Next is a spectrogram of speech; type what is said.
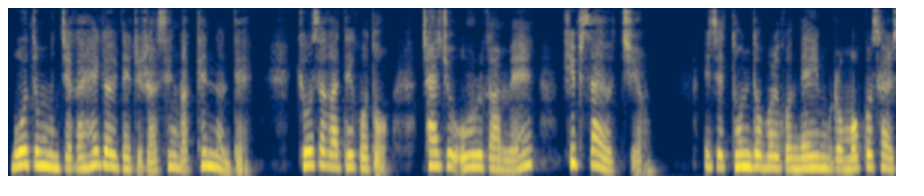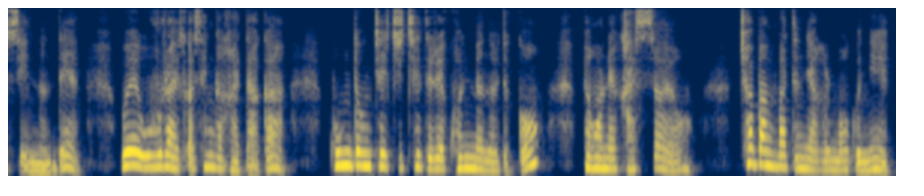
모든 문제가 해결되리라 생각했는데 교사가 되고도 자주 우울감에 휩싸였지요. 이제 돈도 벌고 내 힘으로 먹고 살 수 있는데 왜 우울할까 생각하다가 공동체 지체들의 권면을 듣고 병원에 갔어요. 처방받은 약을 먹으니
